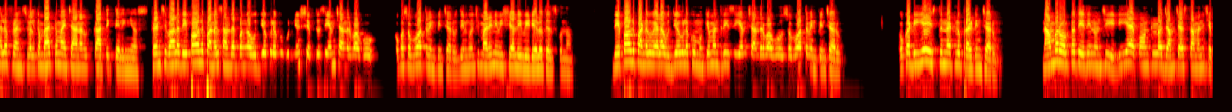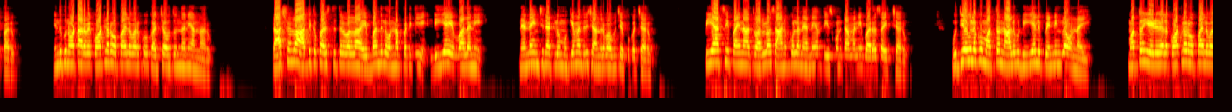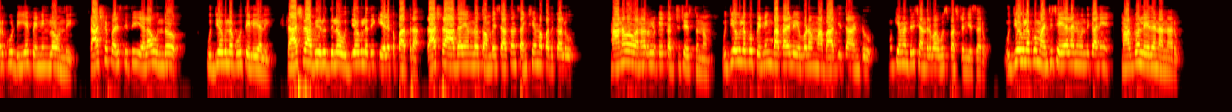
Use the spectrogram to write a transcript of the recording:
Hello friends welcome back to my channel Karthik Telugu news friends ఇవాళ దీపావళి పండుగ సందర్భంగా ఉద్యోగులకు గుడ్ న్యూస్ చెప్తూ సీఎం చంద్రబాబు ఒక శుభవార్త వినిపించారు. దీని గురించి మరిన్ని విషయాలు ఈ వీడియోలో తెలుసుకుందాం. దీపావళి పండుగ వేళ ఉద్యోగులకు ముఖ్యమంత్రి సీఎం చంద్రబాబు శుభవార్త వినిపించారు. ఒక డిఏ ఇస్తున్నట్లు ప్రకటించారు. నవంబర్ ఒకటో తేదీ నుంచి డిఏ అకౌంట్లో జమ చేస్తామని చెప్పారు. ఇందుకు నూట అరవై కోట్ల రూపాయల వరకు ఖర్చు అవుతుందని అన్నారు. రాష్ట్రంలో ఆర్థిక పరిస్థితుల వల్ల ఇబ్బందులు ఉన్నప్పటికీ డిఏ ఇవ్వాలని నిర్ణయించినట్లు ముఖ్యమంత్రి చంద్రబాబు చెప్పుకొచ్చారు. పీఆర్సీ పైన త్వరలో సానుకూల నిర్ణయం తీసుకుంటామని భరోసా ఇచ్చారు. ఉద్యోగులకు మొత్తం నాలుగు డిఏలు పెండింగ్లో ఉన్నాయి. మొత్తం ఏడు వేల కోట్ల రూపాయల వరకు డిఏ పెండింగ్లో ఉంది. రాష్ట్ర పరిస్థితి ఎలా ఉందో ఉద్యోగులకు తెలియాలి. రాష్ట్ర అభివృద్ధిలో ఉద్యోగులది కీలక పాత్ర. రాష్ట్ర ఆదాయంలో తొంభై శాతం సంక్షేమ పథకాలు మానవ వనరులకే ఖర్చు చేస్తున్నాం. ఉద్యోగులకు పెండింగ్ బకాయిలు ఇవ్వడం మా బాధ్యత అంటూ ముఖ్యమంత్రి చంద్రబాబు స్పష్టం చేశారు. ఉద్యోగులకు మంచి చేయాలని ఉంది కానీ మార్గం లేదని అన్నారు.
